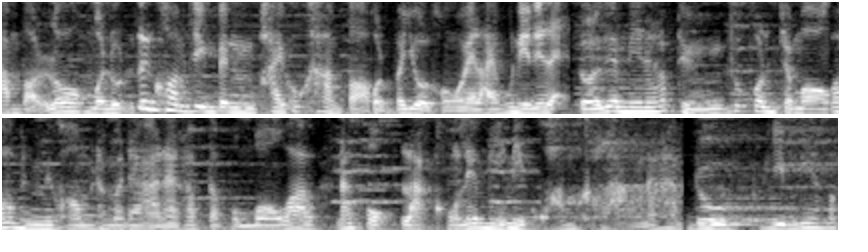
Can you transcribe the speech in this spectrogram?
ามต่อโลกมนุษย์ ซึ่งความจริงเป็นภัยคุกคามต่อผลประโยชน์ของวายร้ายพวกนี้นี่แหละโดยเล่มนี้นะครับถึงทุกคนจะมองว่ามันมีความธรรมดานะครับแต่ผมมองว่าหน้าปกหลักของเล่มนี้มีความขลังนะครับดูพรีเมียม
